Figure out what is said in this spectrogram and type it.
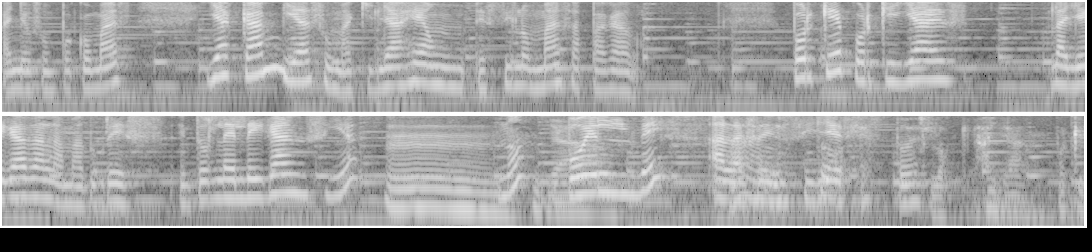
años un poco más, ya cambia su maquillaje a un estilo más apagado. ¿Por qué? Porque ya es la llegada a la madurez. Entonces la elegancia, Mm, ¿no? ya. Vuelve a la Ah, sencillez. Esto, esto es lo que. Ah, ya. Porque,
